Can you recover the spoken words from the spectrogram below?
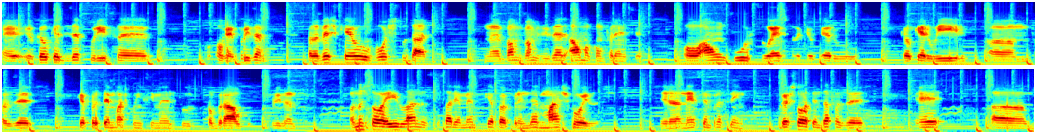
É, o que eu quero dizer por isso é. Ok, por exemplo, cada vez que eu vou estudar, né, vamos, vamos dizer, há uma conferência ou há um curso extra que eu quero, que eu quero ir um, fazer, que é para ter mais conhecimento sobre algo, por exemplo. Eu não estou a ir lá necessariamente que é para aprender mais coisas. É, nem é sempre assim. O que eu estou a tentar fazer é um,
